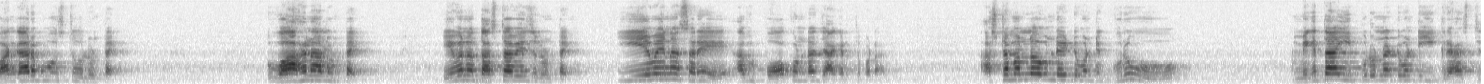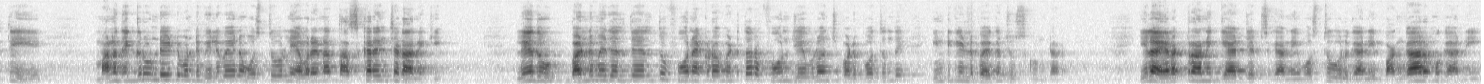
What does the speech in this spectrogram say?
బంగారపు వస్తువులు ఉంటాయి వాహనాలు ఉంటాయి ఏమైనా దస్తావేజులు ఉంటాయి ఏమైనా సరే అవి పోకుండా జాగ్రత్త పడాలి. అష్టమంలో ఉండేటువంటి గురువు మిగతా ఇప్పుడున్నటువంటి ఈ గ్రహస్థితి మన దగ్గర ఉండేటువంటి విలువైన వస్తువుల్ని ఎవరైనా తస్కరించడానికి లేదు బండి మీద వెళ్తూ వెళ్తూ ఫోన్ ఎక్కడో పెడతారు ఫోన్ జేబులోంచి పడిపోతుంది ఇంటికి వెళ్ళిపోయాక చూసుకుంటారు. ఇలా ఎలక్ట్రానిక్ గ్యాడ్జెట్స్ కానీ వస్తువులు కానీ బంగారము కానీ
